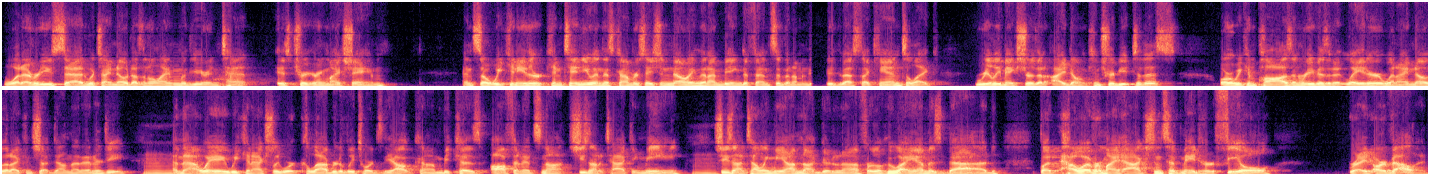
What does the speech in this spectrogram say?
Whatever you said, which I know doesn't align with your intent, is triggering my shame. And so we can either continue in this conversation knowing that I'm being defensive and I'm going to do the best I can to like really make sure that I don't contribute to this, or we can pause and revisit it later when I know that I can shut down that energy. Mm. And that way we can actually work collaboratively towards the outcome because often it's not, she's not attacking me. Mm. She's not telling me I'm not good enough or who I am is bad. But however my actions have made her feel, right, are valid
